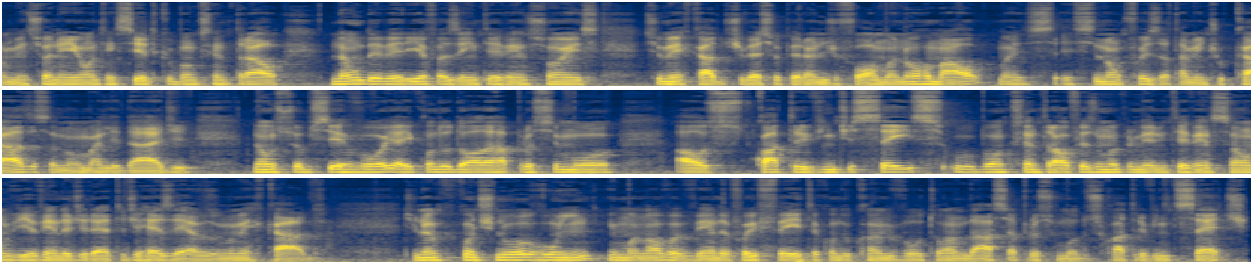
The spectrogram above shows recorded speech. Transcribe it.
Eu mencionei ontem cedo que o Banco Central não deveria fazer intervenções se o mercado estivesse operando de forma normal, mas esse não foi exatamente o caso, essa normalidade não se observou, e aí quando o dólar aproximou aos 4,26, o Banco Central fez uma primeira intervenção via venda direta de reservas no mercado. Dinâmica continuou ruim e uma nova venda foi feita quando o câmbio voltou a andar, se aproximou dos 4,27.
